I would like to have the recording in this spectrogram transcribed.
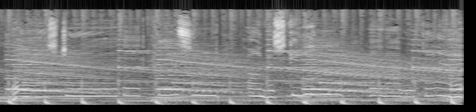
The moisture that glistened on your skin, and I will die.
